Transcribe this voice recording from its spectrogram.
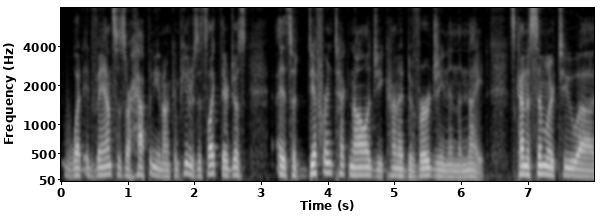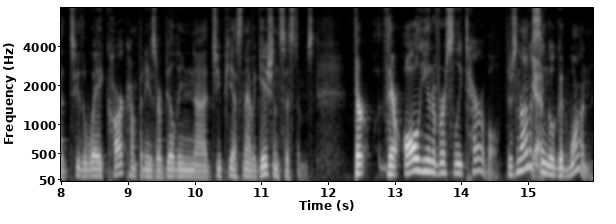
what advances are happening on computers. It's like they're just it's a different technology kind of diverging in the night. It's kind of similar to uh, to the way car companies are building uh, GPS navigation systems they're they're all universally terrible. There's not a Yeah. single good one.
